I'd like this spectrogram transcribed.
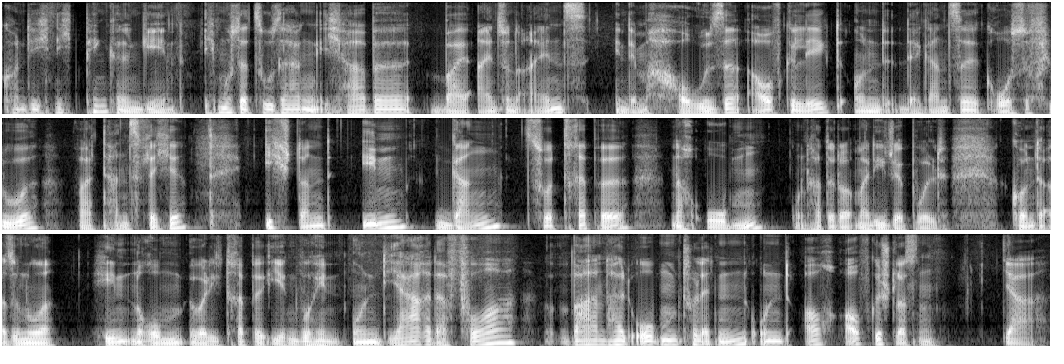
konnte ich nicht pinkeln gehen. Ich muss dazu sagen, ich habe bei 1 und 1 in dem Hause aufgelegt und der ganze große Flur war Tanzfläche. Ich stand im Gang zur Treppe nach oben und hatte dort mein DJ-Pult. Konnte also nur hintenrum über die Treppe irgendwo hin. Und Jahre davor waren halt oben Toiletten und auch aufgeschlossen. Ja,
